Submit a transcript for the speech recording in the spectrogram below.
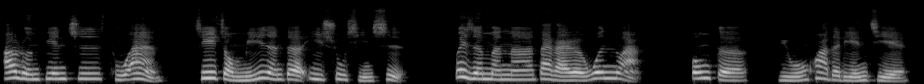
阿伦编织图案是一种迷人的艺术形式，为人们呢带来了温暖、风格与文化的连结。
